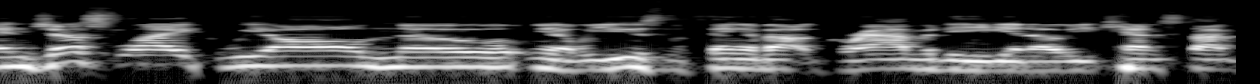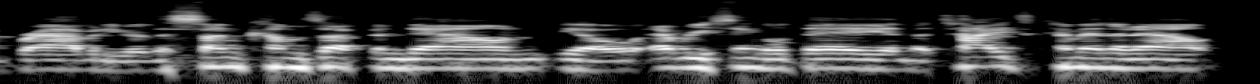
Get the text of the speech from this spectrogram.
And just like we all know, you know, we use the thing about gravity, you know, you can't stop gravity, or the sun comes up and down, you know, every single day and the tides come in and out.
